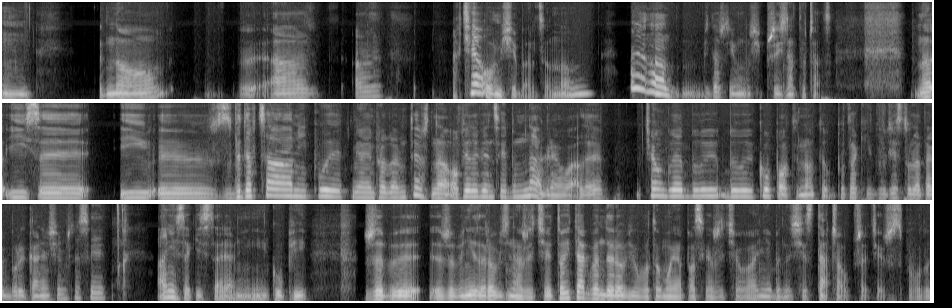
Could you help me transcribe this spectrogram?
Mm, No, a, a, a chciało mi się bardzo, no, ale no, widocznie musi przyjść na to czas. No i z, i y, z wydawcami płyt miałem problem też, no o wiele więcej bym nagrał, ale ciągle były, były kłopoty. No to po takich 20 latach borykania się myślę sobie, ani jest taki stary, ani nie głupi, żeby, żeby nie zarobić na życie. To i tak będę robił, bo to moja pasja życiowa i nie będę się staczał przecież z powodu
